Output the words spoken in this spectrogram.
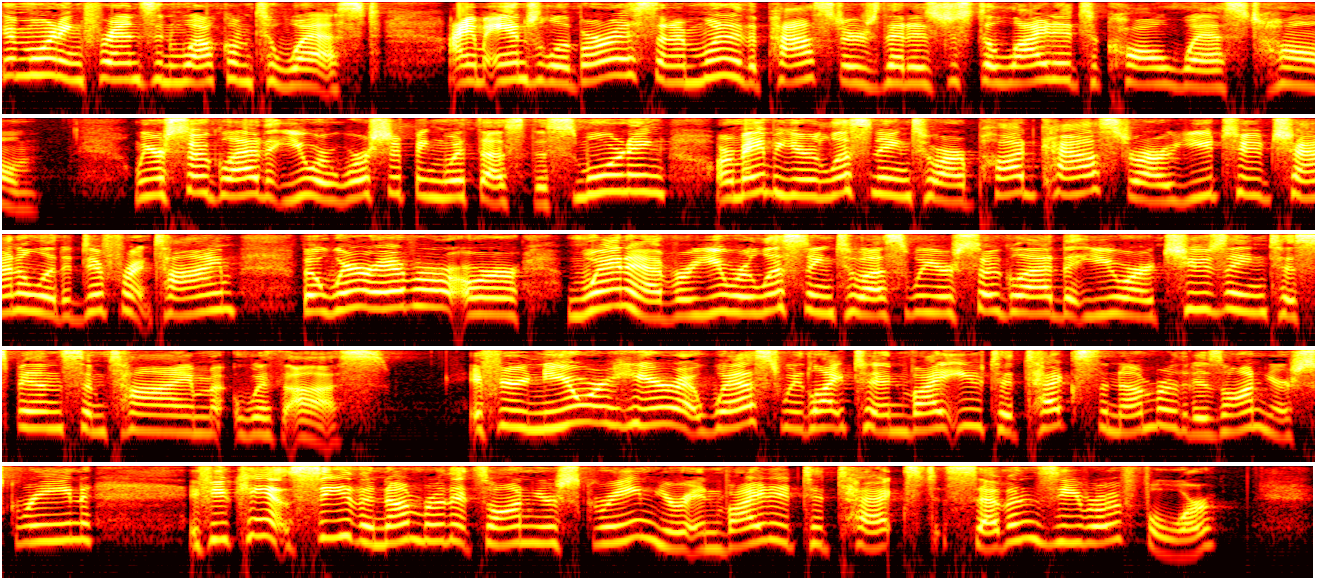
Good morning, friends, and welcome to West. I am Angela Burris, and I'm one of the pastors that is just delighted to call West home. We are so glad that you are worshiping with us this morning, or maybe you're listening to our podcast or our YouTube channel at a different time. But wherever or whenever you are listening to us, we are so glad that you are choosing to spend some time with us. If you're newer here at West, we'd like to invite you to text the number that is on your screen. If you can't see the number that's on your screen, you're invited to text 704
